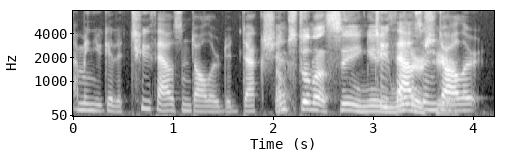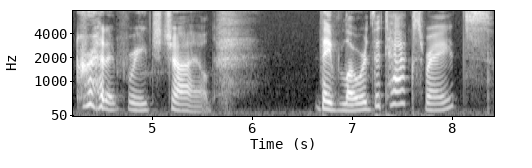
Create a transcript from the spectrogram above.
I mean, you get a $2,000 deduction. i'm still not seeing any two thousand dollar credit for each child. They've lowered the tax rates.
